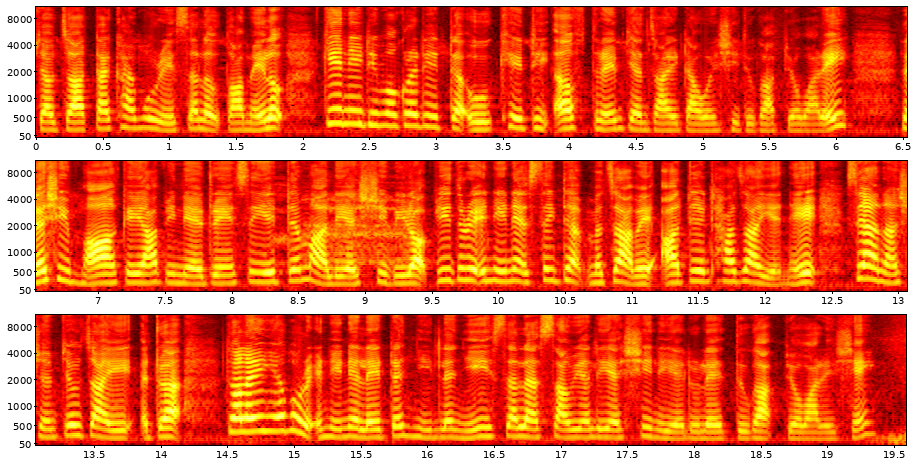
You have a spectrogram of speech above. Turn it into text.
ပျောက်ကြားတိုက်ခိုက်မှုတွေဆက်လုပ်သွားမယ်လို့ Kini Democratic တပ်ဦး KTF သတင်းပြန်ကြားရေးတာဝန်ရှိသူကပြောပါတယ်။လက်ရှိမှာကယားပြည်နယ်အတွင်းစစ်ရေးတင်းမာလျက်ရှိပြီးတော့ပြည်သူတွေအနေနဲ့စိတ်သက်မကြပဲအာတင်ထားကြရဲ့နဲ့ဆရာနာရှင်ပြုတ်ကြရေးအတွက်တော်လိုင်းရဲဘော်တွေအနေနဲ့လည်းတက်ညီလက်ညီဆက်လက်ဆောင်ရွက်လျက်ရှိနေရလို့လည်းသူကပြောပါတယ်ရှင်။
